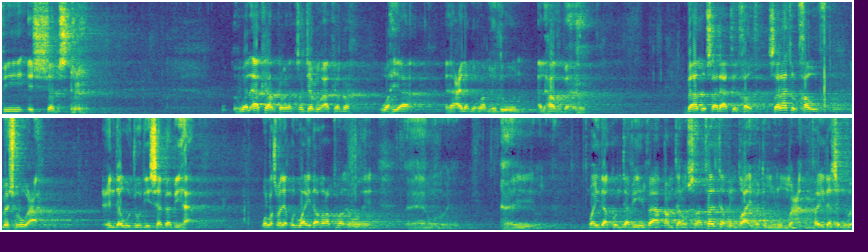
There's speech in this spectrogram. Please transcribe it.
في الشمس. والآكام كما جمع آكمة وهي أعلى من رمي دون الهضبة. باب صلاة الخوف. صلاة الخوف مشروعة عند وجود سببها. والله سبحانه يقول وإذا ضربت وإذا كنت فيهم فأقمت لهم الصلاة فلتقم طائفة منهم معك. فإذا سجدوا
